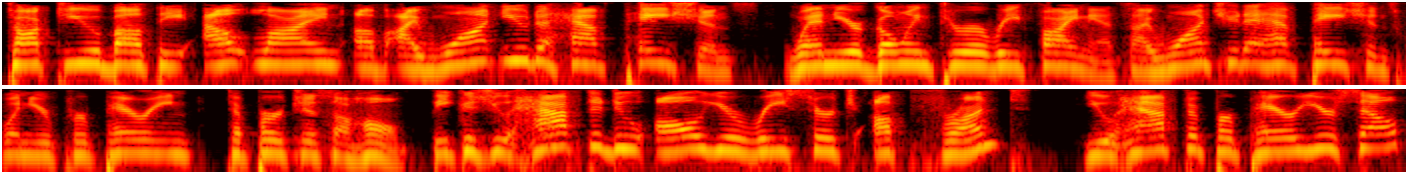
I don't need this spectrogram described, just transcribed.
Talk to you about the outline of I want you to have patience when you're going through a refinance. I want you to have patience when you're preparing to purchase a home because you have to do all your research up front. You have to prepare yourself.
